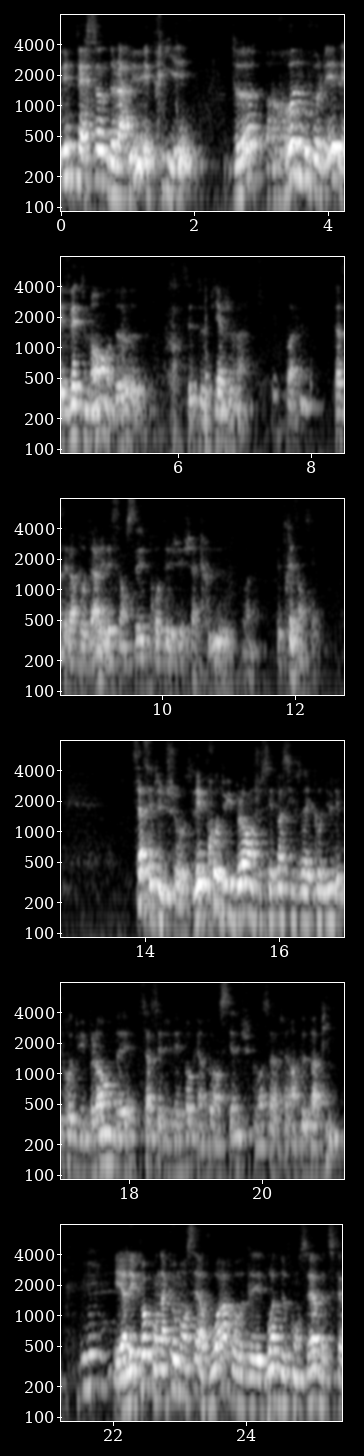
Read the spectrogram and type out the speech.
une personne de la rue est priée de renouveler les vêtements de cette Vierge Marie. Voilà. Ça, c'est la potale, elle est censée protéger chaque rue. Voilà. C'est très ancien. Ça, c'est une chose. Les produits blancs, je ne sais pas si vous avez connu les produits blancs, mais ça, c'est d'une époque un peu ancienne, je commence à faire un peu papy. Mm-hmm. Et à l'époque, on a commencé à voir euh, des boîtes de conserve, etc.,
